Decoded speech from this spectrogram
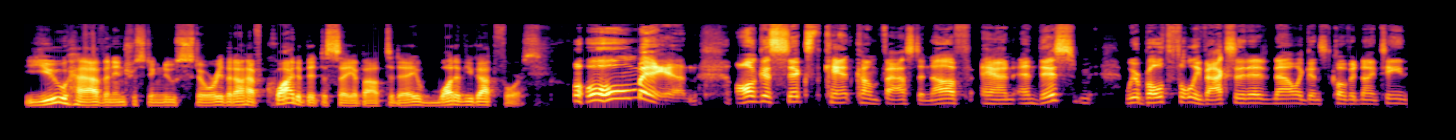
you have an interesting news story that I have quite a bit to say about today. What have you got for us? Oh man, August sixth can't come fast enough, and and this we're both fully vaccinated now against COVID nineteen.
